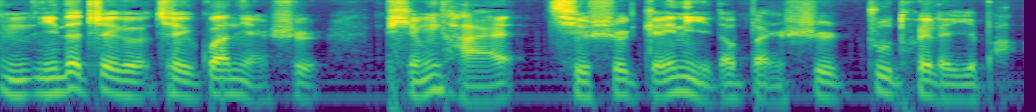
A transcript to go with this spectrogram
嗯，您的这个这个观点是，平台其实给你的本事助推了一把。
